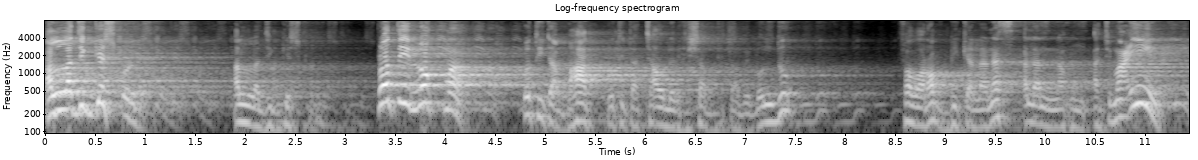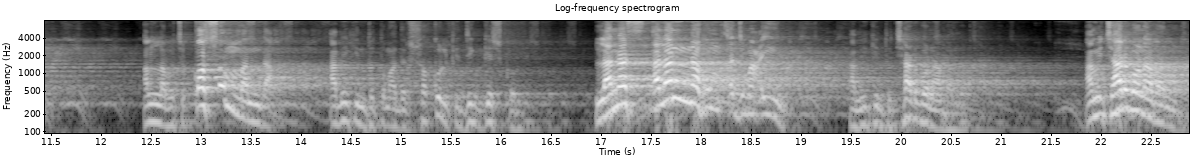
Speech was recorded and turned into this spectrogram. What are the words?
আল্লাহ জিজ্ঞেস করবে। আল্লাহ জিজ্ঞেস করবে। প্রতি লোকমা প্রতিটা ভাত, প্রতিটা চাউলের হিসাব দিতে হবে, বন্ধু। আল্লাহ বলছে, কসম বান্দা, আমি কিন্তু তোমাদের সকলকে জিজ্ঞেস করব, লানাসআলান্নাহুম আজমাইন? আমি কিন্তু ছাড়বো না বান্দা। আমি ছাড়বো না বান্দা।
